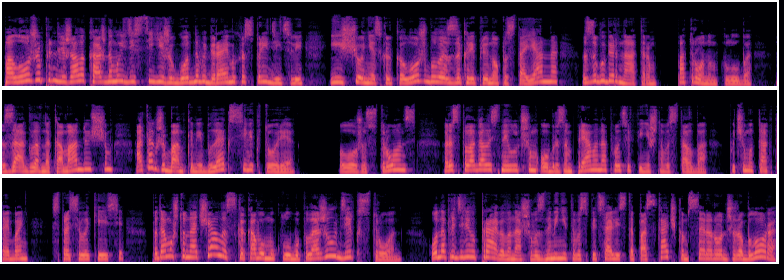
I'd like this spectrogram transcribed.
по ложе принадлежало каждому из десяти ежегодно выбираемых распорядителей, и еще несколько лож было закреплено постоянно за губернатором, патроном клуба, за главнокомандующим, а также банками Блэкс и Виктория. Ложа Стронс располагалась наилучшим образом прямо напротив финишного столба. «Почему так, Тайбань?» — спросила Кейси потому что начало скаковому клубу положил Дирк Строн. Он определил правила нашего знаменитого специалиста по скачкам сэра Роджера Блора,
